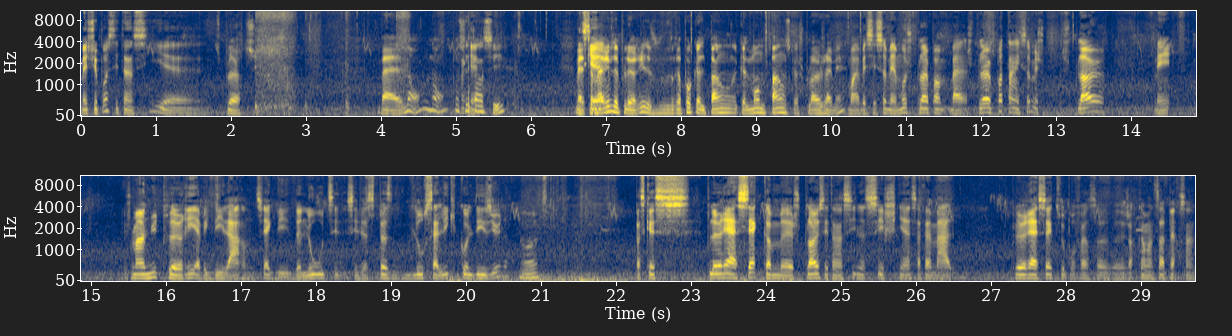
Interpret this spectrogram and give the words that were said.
Mais je sais pas, ces temps-ci, euh, tu pleures-tu? Ben non, non, pas ces Ok. temps-ci. Mais Parce ça que- m'arrive de pleurer. Je voudrais pas que le, pen- que le monde pense que je pleure jamais. Ouais, ben c'est ça. Mais moi, je pleure pas. Ben, je pleure pas tant que ça, mais je, je pleure. Mais je m'ennuie de pleurer avec des larmes, tu sais, avec des, de l'eau, tu sais. C'est l'espèce de l'eau salée qui coule des yeux, là. Ouais. Parce que pleurer à sec comme euh, je pleure ces temps-ci, c'est chiant, ça fait mal. Pleurer à sec, tu veux pas faire ça. Je recommande ça à personne.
